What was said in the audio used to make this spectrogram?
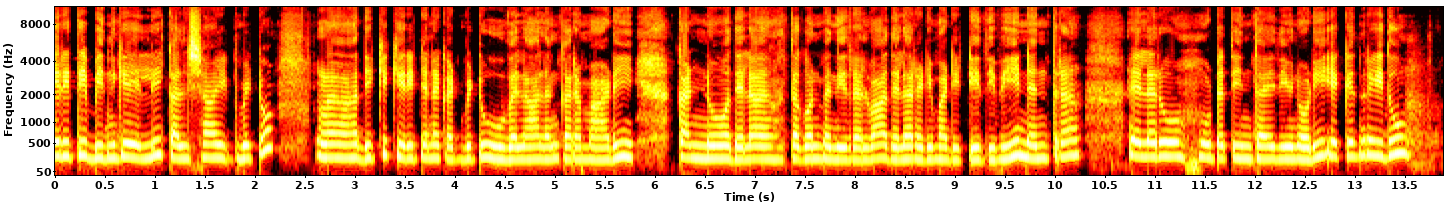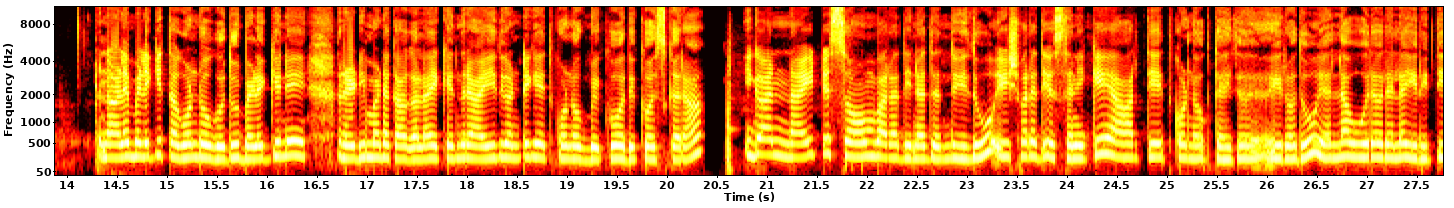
ಈ ರೀತಿ ಬಿಂದಿಗೆಯಲ್ಲಿ ಕಲಶ ಇಟ್ಬಿಟ್ಟು ಅದಕ್ಕೆ ಕಿರೀಟನ ಕಟ್ಬಿಟ್ಟು ಹೂವೆಲ್ಲ ಅಲಂಕಾರ ಮಾಡಿ, ಕಣ್ಣು ಅದೆಲ್ಲ ತಗೊಂಡು ಬಂದಿದ್ರಲ್ವ, ಅದೆಲ್ಲ ರೆಡಿ ಮಾಡಿ ಇಟ್ಟಿದ್ದೀವಿ. ನಂತರ ಎಲ್ಲರೂ ಊಟ ತಿಂತಾ ಇದ್ದೀವಿ ನೋಡಿ, ಏಕೆಂದರೆ ಇದು ನಾಳೆ ಬೆಳಗ್ಗೆ ತಗೊಂಡು ಹೋಗೋದು ಬೆಳಗ್ಗೆನೇ ರೆಡಿ ಮಾಡೋಕ್ಕಾಗಲ್ಲ, ಏಕೆಂದರೆ ಐದು ಗಂಟೆಗೆ ಎತ್ಕೊಂಡು ಹೋಗಬೇಕು ಅದಕ್ಕೋಸ್ಕರ. ಈಗ ನೈಟ್ ಸೋಮವಾರ ದಿನದಂದು ಇದು ಈಶ್ವರ ದೇವಸ್ಥಾನಕ್ಕೆ ಆರತಿ ಎತ್ಕೊಂಡು ಹೋಗ್ತಾ ಇದು, ಇರೋದು. ಎಲ್ಲ ಊರವರೆಲ್ಲ ಈ ರೀತಿ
